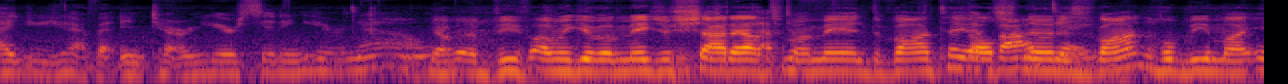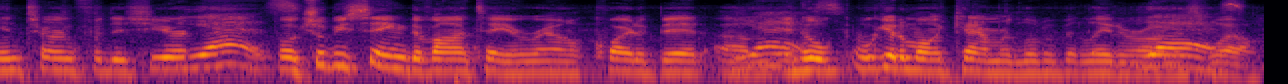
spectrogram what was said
and you have an intern here sitting here now. Yeah, I'm gonna give a major shout out to my man Devonte, also known as Vaughn. He'll be my intern for this year. Yes, folks, you'll be seeing Devonte around quite a bit, um, yes. and we'll get him on camera a little bit later yes. on as well.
